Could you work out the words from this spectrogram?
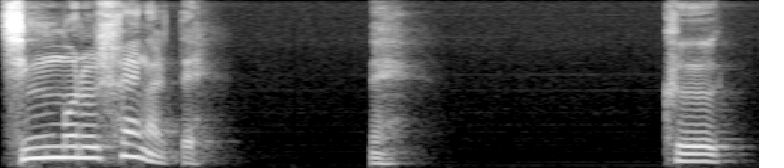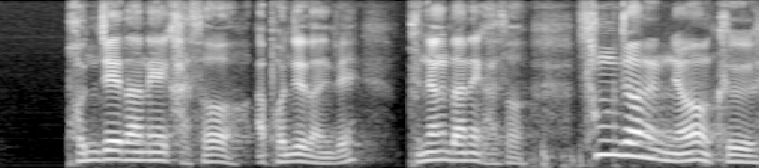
직무를 수행할 때, 네, 그 번제단에 가서 아 번제단이래 분양단에 가서 성전은요 그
